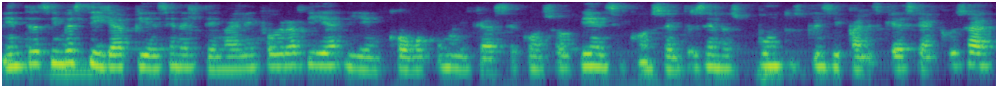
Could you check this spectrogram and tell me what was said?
Mientras investiga, piense en el tema de la infografía y en cómo comunicarse con su audiencia. Concéntrese en los puntos principales que desea cruzar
